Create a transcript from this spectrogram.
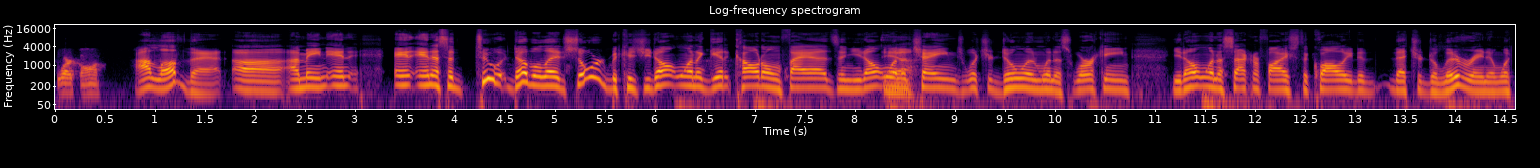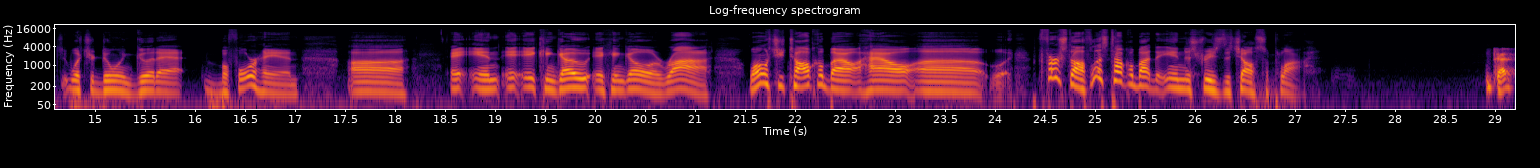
to work on. I love that. Uh, I mean, and and and it's a two double edged sword because you don't want to get caught on fads and you don't want to Yeah. change what you're doing when it's working. You don't want to sacrifice the quality to, that you're delivering and what what you're doing good at beforehand. Uh, a- and it, it can go it can go awry. Why don't you talk about how? Uh, first off, let's talk about the industries that y'all supply. Okay.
